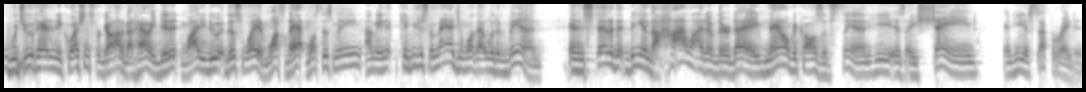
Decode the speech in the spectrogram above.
Would you have had any questions for God about how He did it and why did He do it this way and what's that and what's this mean? I mean, can you just imagine what that would have been? And instead of it being the highlight of their day, now because of sin, He is ashamed and He is separated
